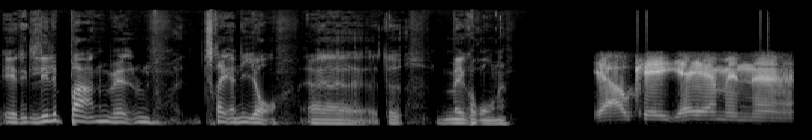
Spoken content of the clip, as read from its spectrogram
et lille barn mellem 3 og 9 år er død med corona. Ja, okay. Ja, ja, men øh,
